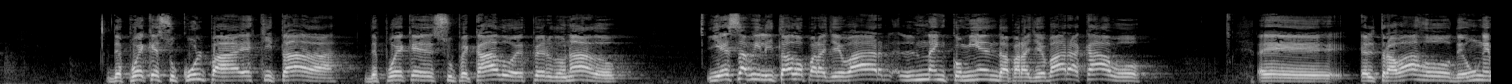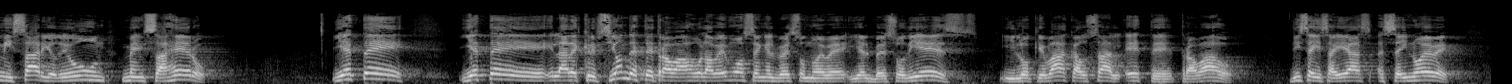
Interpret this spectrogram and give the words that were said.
después que su culpa es quitada, después que su pecado es perdonado, y es habilitado para llevar una encomienda, para llevar a cabo eh, el trabajo de un emisario, de un mensajero. Y este, y este, la descripción de este trabajo la vemos en el verso 9 y el verso 10. Y lo que va a causar este trabajo. Dice Isaías 6:9.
